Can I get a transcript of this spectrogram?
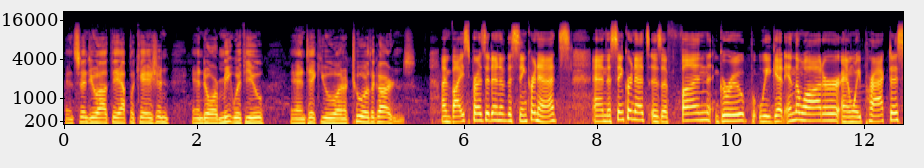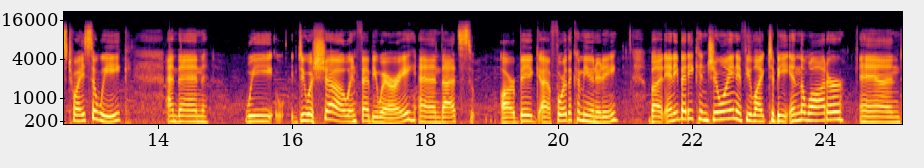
and send you out the application and or meet with you and take you on a tour of the gardens. I'm vice president of the Synchronettes, and the Synchronettes is a fun group. We get in the water and we practice twice a week, and then we do a show in February, and that's our big uh, for the community. But anybody can join if you like to be in the water and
